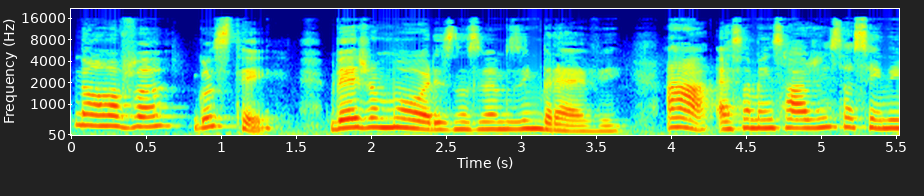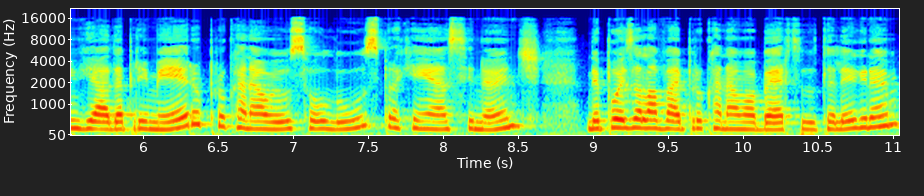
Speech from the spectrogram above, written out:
nova. Gostei. Beijo, amores. Nos vemos em breve. Ah, essa mensagem está sendo enviada primeiro para o canal Eu Sou Luz, para quem é assinante. Depois ela vai para o canal aberto do Telegram.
